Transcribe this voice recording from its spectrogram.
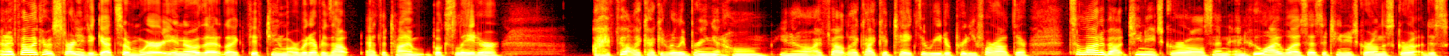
and I felt like I was starting to get somewhere, you know, that like 15 or whatever that at the time, books later, I felt like I could really bring it home. You know, I felt like I could take the reader pretty far out there. It's a lot about teenage girls and, and who I was as a teenage girl and this girl, this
